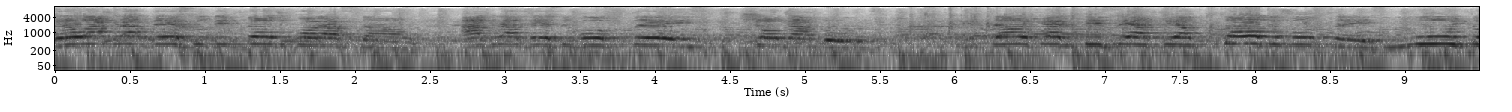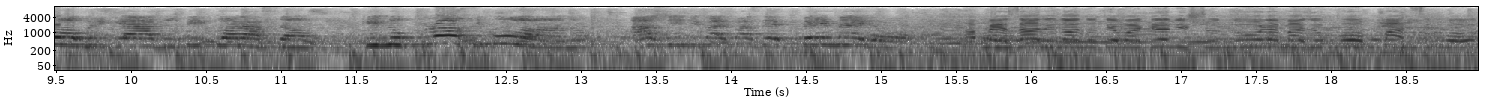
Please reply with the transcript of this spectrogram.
Eu agradeço de todo o coração. Agradeço vocês, jogadores. Então eu quero dizer aqui a todos vocês, muito obrigado de coração, que no próximo ano a gente vai fazer bem melhor. Apesar de nós não ter uma grande estrutura, mas o povo participou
